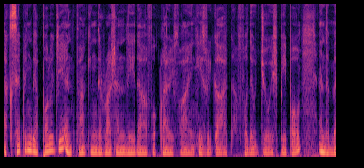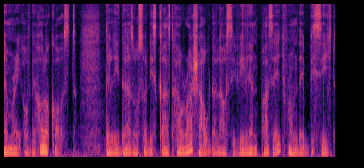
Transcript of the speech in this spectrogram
accepting the apology and thanking the Russian leader for clarifying his regard for the Jewish people and the memory of the Holocaust. The leaders also discussed how Russia would allow civilian passage from the besieged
